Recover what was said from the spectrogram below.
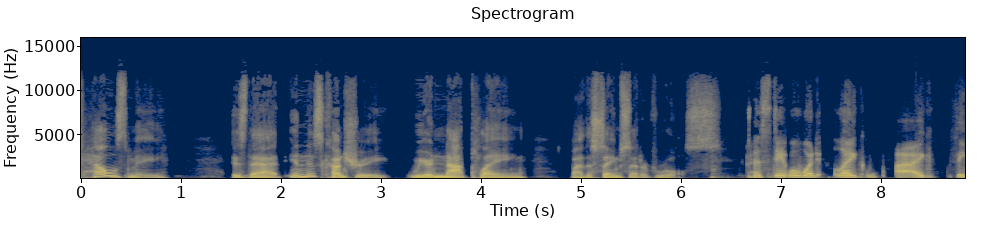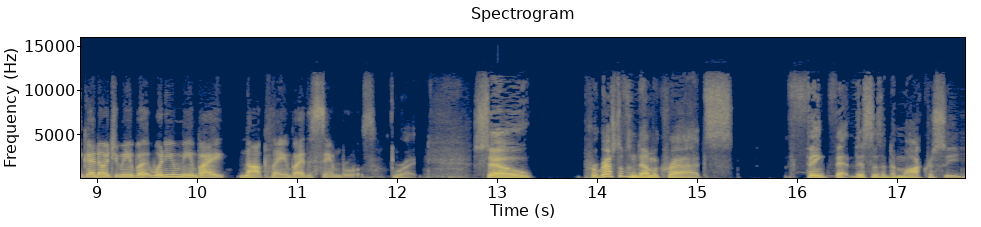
tells me is that in this country, we are not playing by the same set of rules. A state. Well, what like I think I know what you mean, but what do you mean by not playing by the same rules? Right. So, progressives and Democrats think that this is a democracy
